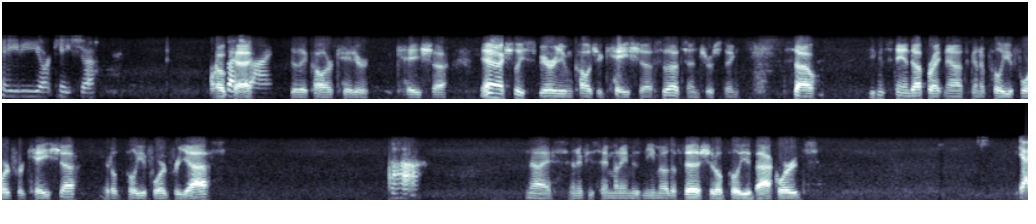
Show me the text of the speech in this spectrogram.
Katie or Keisha. Or Okay. Sunshine. Do they call her Katie or Keisha? Yeah, actually, Spirit even calls you Keisha, so that's interesting. So, if you can stand up right now, it's going to pull you forward for Keisha. It'll pull you forward for yes. Uh huh. Nice. And if you say, My name is Nemo the fish, it'll pull you backwards. Yeah.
